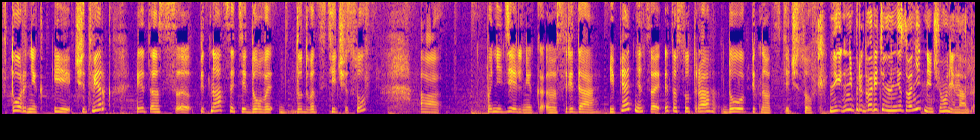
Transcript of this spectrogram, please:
вторник и четверг, это с 15 до, до 20 часов, а понедельник, э, среда и пятница, это с утра до 15 часов. Не, не предварительно не звонить, ничего не надо.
